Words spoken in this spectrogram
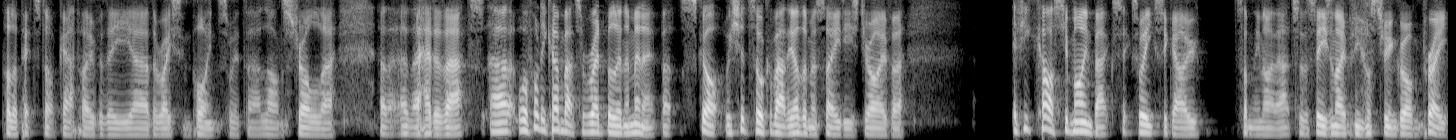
pull a pit stop gap over the uh, the racing points with uh, Lance Stroll at, the, at, the, head of that. Uh, we'll probably come back to Red Bull in a minute, but Scott, we should talk about the other Mercedes driver. If you cast your mind back six weeks ago, something like that, to the season opening Austrian Grand Prix.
